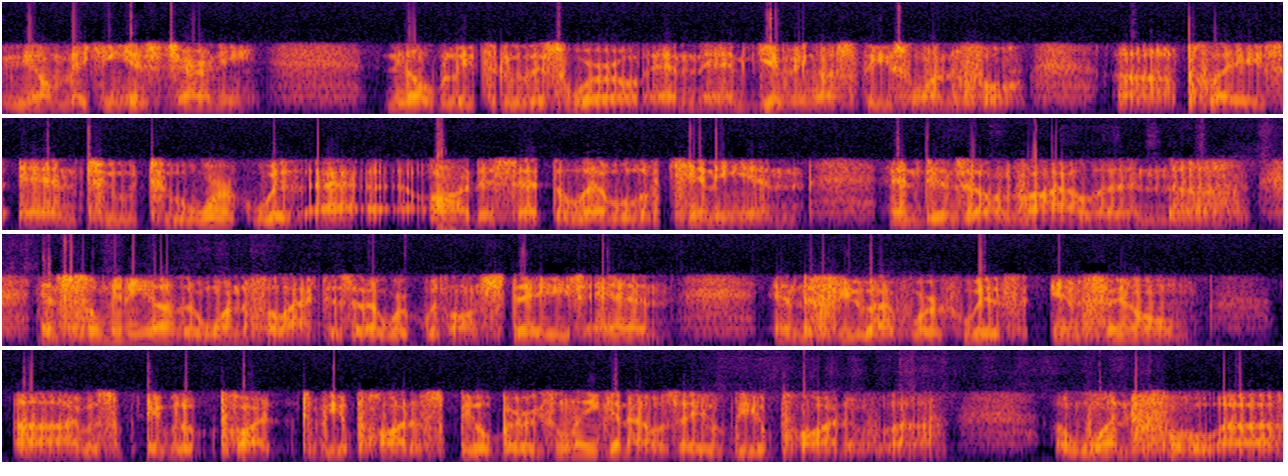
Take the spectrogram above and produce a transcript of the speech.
you know, making his journey nobly through this world and and giving us these wonderful uh, plays, and to to work with uh, artists at the level of Kenny and and Denzel and Viola and uh, and so many other wonderful actors that I work with on stage and and the few I've worked with in film. Uh, I was able to part to be a part of Spielberg's Lincoln. I was able to be a part of uh, a wonderful, uh,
